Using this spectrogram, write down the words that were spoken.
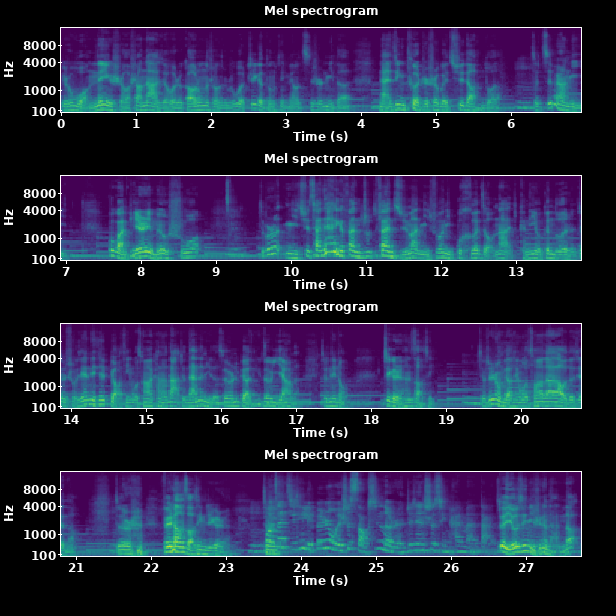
比如我们那个时候上大学或者高中的时候，如果这个东西没有，其实你的男性特质是被去掉很多的。就基本上你不管别人有没有说，就比如说你去参加一个饭桌饭局嘛，你说你不喝酒，那肯定有更多的人。就首先那些表情，我从小看到大，就男的女的，所有人的表情都是一样的，就那种这个人很扫兴，就这种表情我从小到大我就见到，就是非常扫兴这个人。就哇，在集体里被认为是扫兴的人，这件事情还蛮打击。对，尤其你是个男的，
